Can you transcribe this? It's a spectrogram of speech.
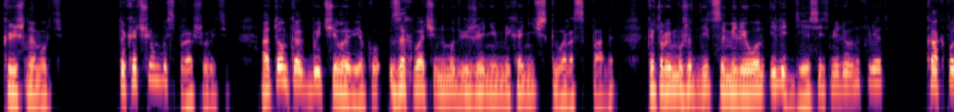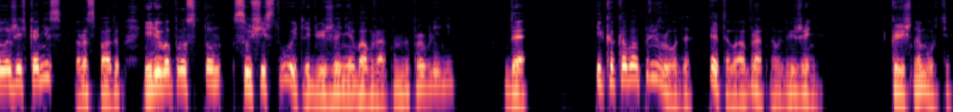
Кришнамурти. Так о чем вы спрашиваете? О том, как быть человеку, захваченному движением механического распада, который может длиться миллион или десять миллионов лет? Как положить конец распаду? Или вопрос в том, существует ли движение в обратном направлении? Д. И какова природа этого обратного движения? Кришнамурти.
